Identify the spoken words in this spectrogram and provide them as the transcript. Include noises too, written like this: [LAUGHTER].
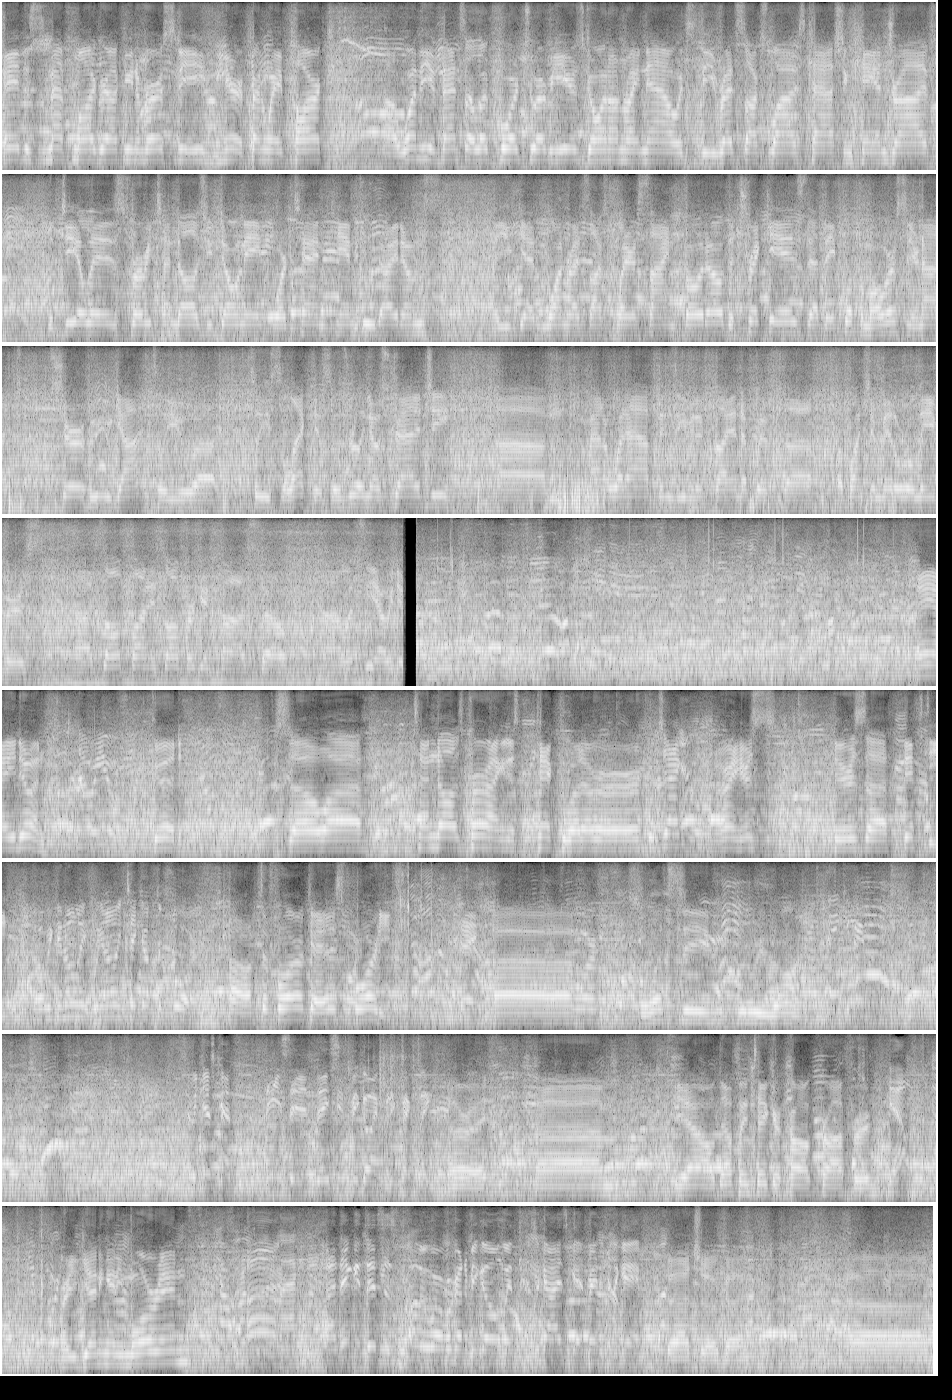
Hey, this is Matt from Autograph University. I'm here at Fenway Park. Uh, one of the events I look forward to every year is going on right now. It's the Red Sox Wives Cash and Can Drive. The deal is for every $10 you donate or 10 canned food items, uh, you get one Red Sox player signed photo. The trick is that they flip them over so you're not sure who you got until you uh, until you select it. So there's really no strategy. Um, no matter what happens, even if I end up with uh, a bunch of middle relievers, it's all fun. It's all for a good cause. So uh, let's see how we do. Hey, how you doing? How are you? Good. So uh, ten dollars per. I can just pick whatever. Exactly. All right. Here's here's uh, fifty. Well, we can only we can only take up to four. Oh, up to four. Okay, there's forty. Okay. Uh, so let's see who do we want. So we just got these in. They seem to be going pretty quickly. All right. Um, yeah, Take a Carl Crawford. Yeah. Are you getting any more in? Uh, I think this is probably where we're going to be going with the guys getting ready for the game. Gotcha. Okay. Um,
